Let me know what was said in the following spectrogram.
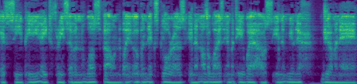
SCP-837 was found by urban explorers in an otherwise empty warehouse in Munich, Germany,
